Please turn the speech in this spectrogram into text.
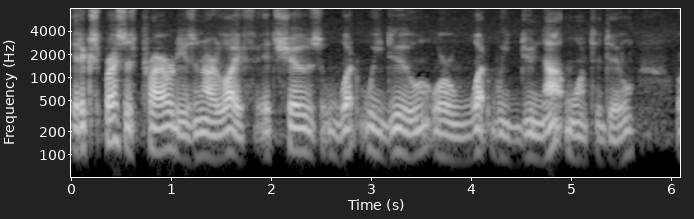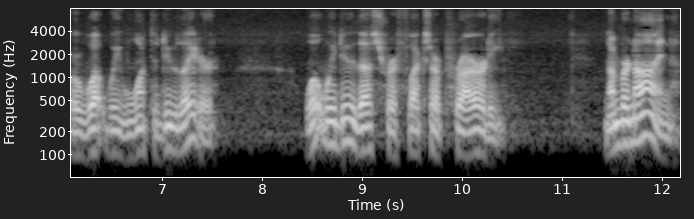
It expresses priorities in our life. It shows what we do or what we do not want to do or what we want to do later. What we do thus reflects our priority. Number nine,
